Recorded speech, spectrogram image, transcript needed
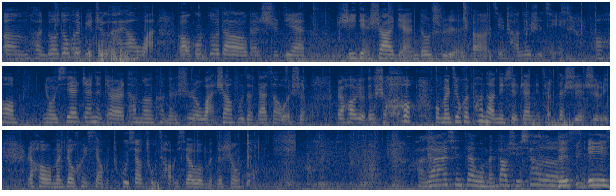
嗯，很多都会比这个还要晚，然后工作到十点、十一点、十二点都是呃经常的事情。然后有些 janitor 他们可能是晚上负责打扫卫生，然后有的时候我们就会碰到那些 janitor 在实验室里，然后我们都会相互相吐槽一下我们的生活。好啦，现在我们到学校了。This is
